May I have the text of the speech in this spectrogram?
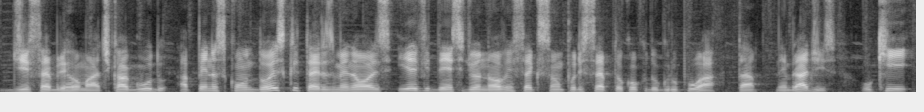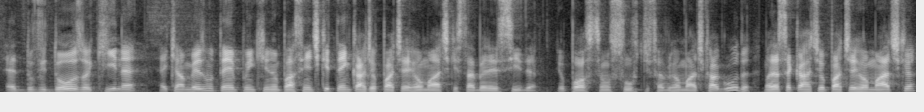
de febre reumática agudo apenas com dois critérios menores e evidência de uma nova infecção por streptococo do grupo A, tá? Lembrar disso. O que é duvidoso aqui, né, é que ao mesmo tempo em que no paciente que tem cardiopatia reumática estabelecida, eu posso ter um surto de febre reumática aguda, mas essa cardiopatia reumática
